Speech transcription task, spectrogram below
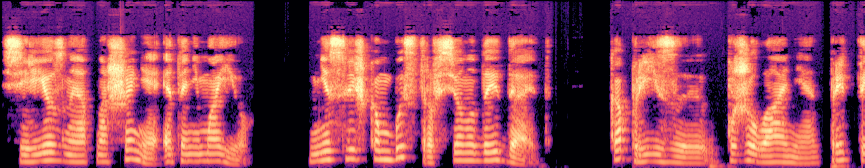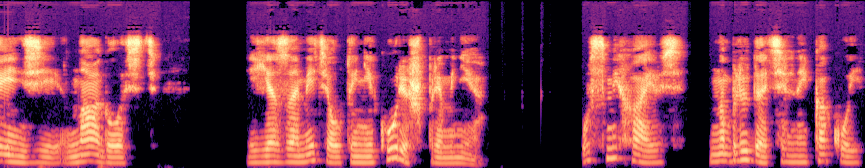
Серьезные отношения — это не мое. Мне слишком быстро все надоедает. Капризы, пожелания, претензии, наглость. Я заметил, ты не куришь при мне. Усмехаюсь, наблюдательный какой.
